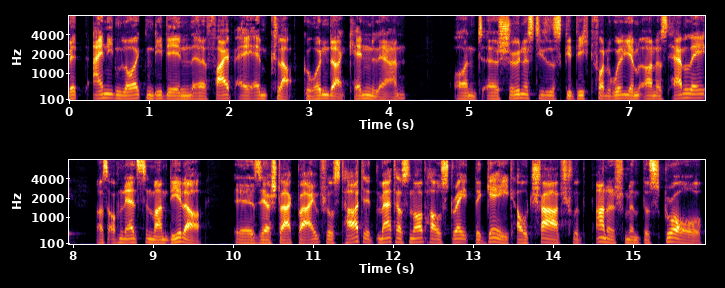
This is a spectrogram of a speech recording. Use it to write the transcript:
mit einigen Leuten, die den äh, 5 AM Club Gründer kennenlernen. Und äh, schön ist dieses Gedicht von William Ernest Henley, was auch Nelson Mandela äh, sehr stark beeinflusst hat. It matters not how straight the gate, how charged with punishment the scroll.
